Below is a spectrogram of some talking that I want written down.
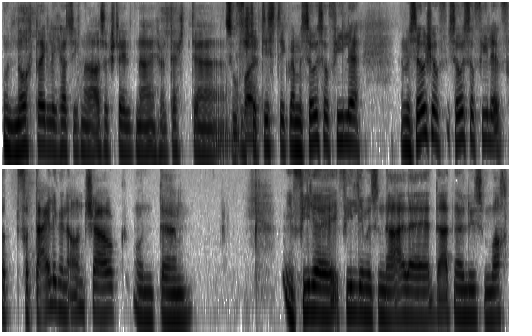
Und nachträglich hat sich herausgestellt, nein, ist halt echt äh, die Statistik, wenn man so, so viele, wenn man so, so, so viele Verteilungen anschaut und ähm, in viele vieldimensionale Datenanalysen macht,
